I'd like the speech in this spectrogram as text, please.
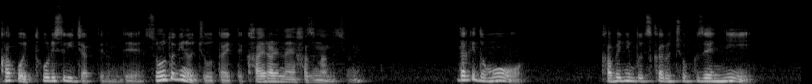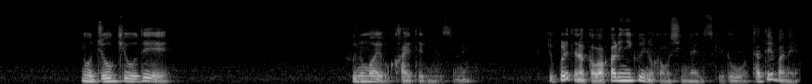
過去に通り過ぎちゃってるんでその時の状態って変えられないはずなんですよね。だけども壁にぶつかる直前にの状況で振る舞いを変えてるんですよね。でこれってなんか分かりにくいのかもしれないですけど例えばね、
